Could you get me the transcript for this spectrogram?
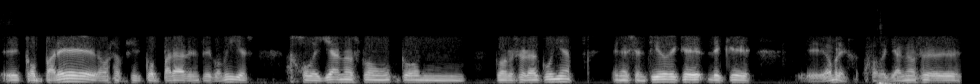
eh, comparé, vamos a decir comparar entre comillas, a Jovellanos con, con, con Rosario de Acuña, en el sentido de que, de que eh, hombre, Jovellanos eh,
